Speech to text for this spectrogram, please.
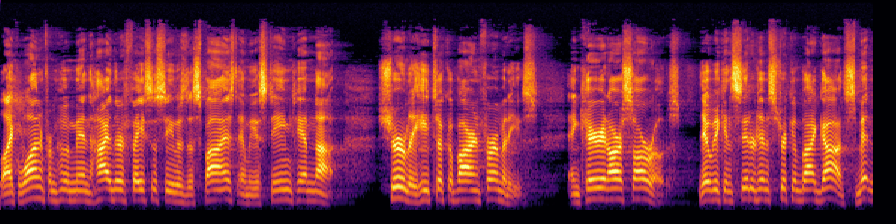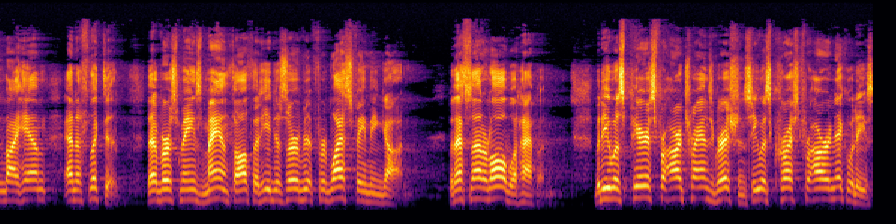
Like one from whom men hide their faces, he was despised, and we esteemed him not. Surely he took up our infirmities and carried our sorrows. Yet we considered him stricken by God, smitten by him, and afflicted. That verse means man thought that he deserved it for blaspheming God. But that's not at all what happened. But he was pierced for our transgressions, he was crushed for our iniquities.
